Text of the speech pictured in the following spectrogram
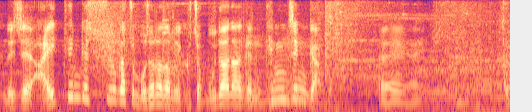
근데 이제 아이템 개수가 좀 모자라다 보니까 그쵸 무난한 그냥 음. 템 증강 예. 자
